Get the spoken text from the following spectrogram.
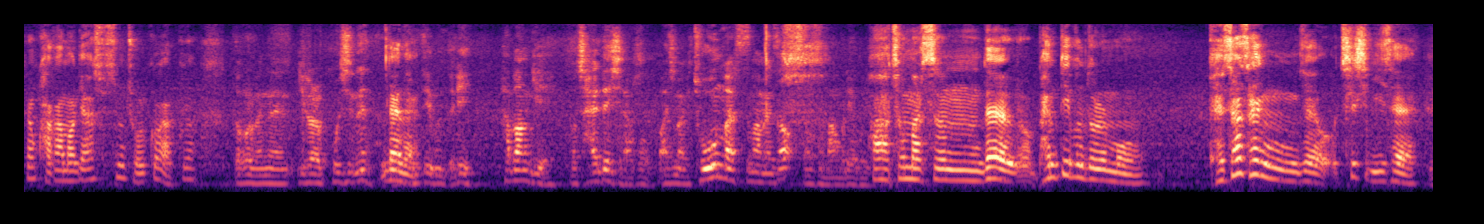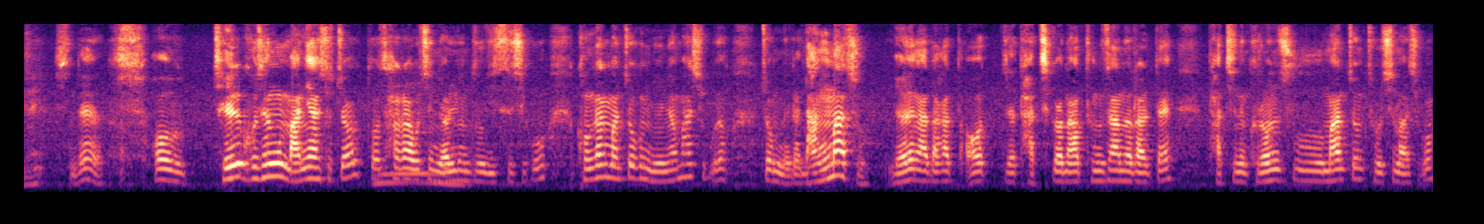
그냥 과감하게 하셨으면 좋을 것 같고요. 또 그러면은 이걸 보시는. 뱀띠 분들이 하반기에 더 잘 되시라고 마지막에 좋은 말씀하면서 영상 마무리해 보겠습니다. 아, 좋은 말씀. 네, 뱀띠 분들 뭐 개사생 이제 72세 네. 신데 어 제일 고생은 많이 하셨죠. 또 음. 살아오신 연륜도 있으시고 건강만 조금 유념하시고요. 좀 이런 낙마수 여행하다가 어 이제 다치거나 등산을 할 때 다치는 그런 수만 좀 조심하시고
